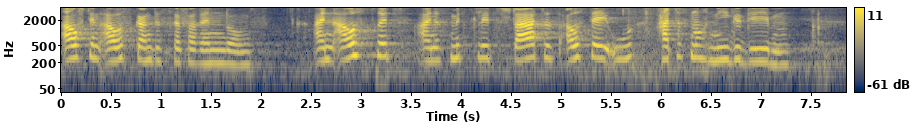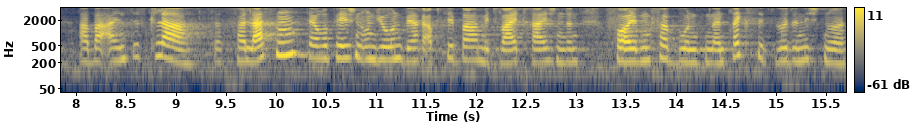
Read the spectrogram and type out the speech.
auf den Ausgang des Referendums. Einen Austritt eines Mitgliedstaates aus der EU hat es noch nie gegeben. Aber eines ist klar. Das Verlassen der Europäischen Union wäre absehbar mit weitreichenden Folgen verbunden. Ein Brexit würde nicht nur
